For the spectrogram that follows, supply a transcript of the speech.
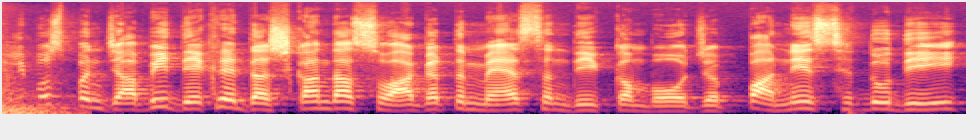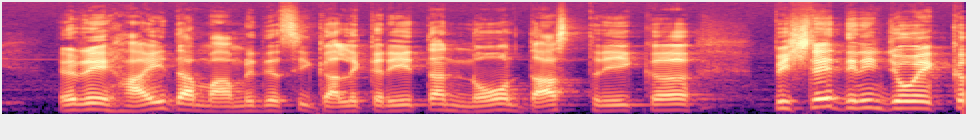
ਫਿਲਿਪਸ ਪੰਜਾਬੀ ਦੇਖ ਰਹੇ ਦਰਸ਼ਕਾਂ ਦਾ ਸਵਾਗਤ। ਮੈਂ ਸੰਦੀਪ ਕੰਬੋਜ। ਭਾਨੇ ਸਿੱਧੂ ਦੀ ਰਿਹਾਈ ਦਾ ਮਾਮਲੇ ਦੀ ਅਸੀਂ ਗੱਲ ਕਰੀਏ ਤਾਂ 9-10 ਤਰੀਕ ਪਿਛਲੇ ਦਿਨੀ ਜੋ ਇੱਕ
